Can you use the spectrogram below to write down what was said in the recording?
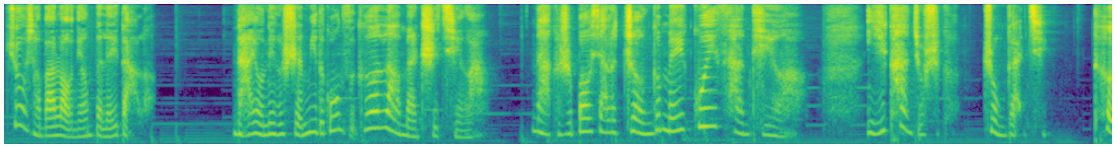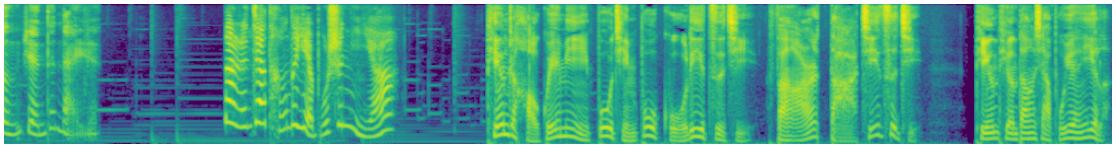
就想把老娘本雷打了。哪有那个神秘的公子哥浪漫痴情啊？那可是包下了整个玫瑰餐厅啊！一看就是个重感情、疼人的男人。那人家疼的也不是你呀！听着，好闺蜜不仅不鼓励自己，反而打击自己。婷婷当下不愿意了，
